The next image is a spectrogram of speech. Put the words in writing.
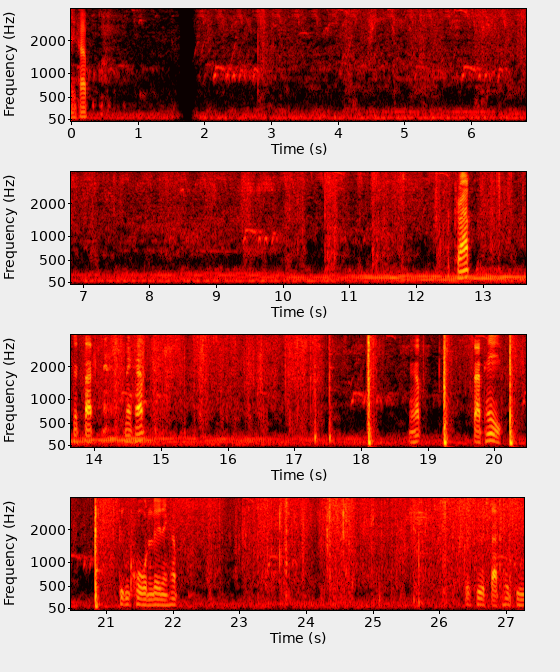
นะครับ ครับ จะตัดนะครับนะครับ ตัดให้ถึงโคนเลยนะครับ ก็คือตัดให้ถึง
